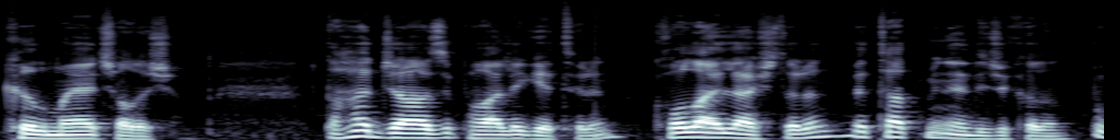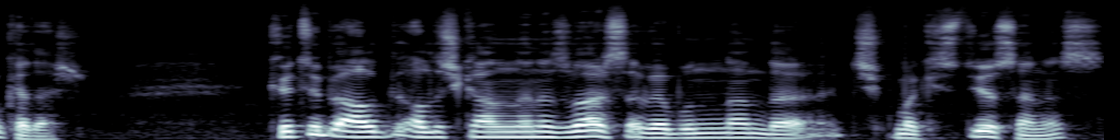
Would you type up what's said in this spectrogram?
kılmaya çalışın. Daha cazip hale getirin, kolaylaştırın ve tatmin edici kılın. Bu kadar. Kötü bir alışkanlığınız varsa ve bundan da çıkmak istiyorsanız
